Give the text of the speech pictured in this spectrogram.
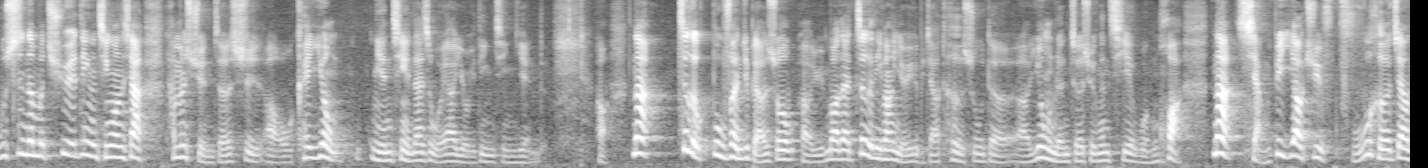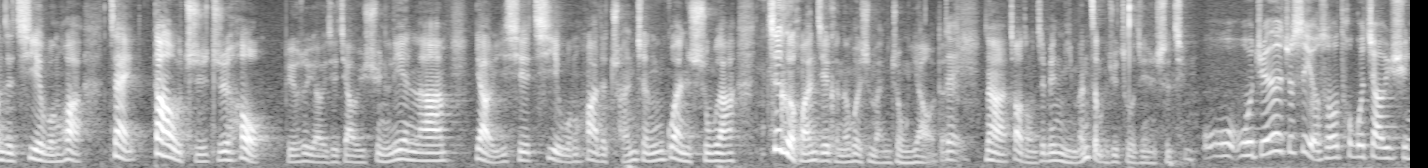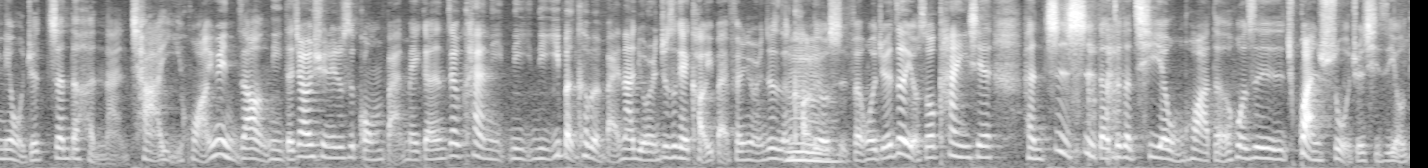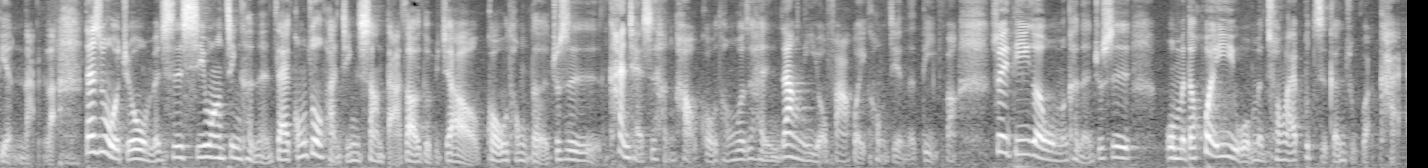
不是那么确定的情况下，他们选择是哦，我可以用年轻人，但是我要有一定经验的。好，那这个部分就表示说，呃，云豹在这个地方有一个比较特殊的呃用人哲学跟企业文化。那想必要去符合这样子企业文化，在到职之后。比如说要有一些教育训练啦，要有一些企业文化的传承灌输啦，这个环节可能会是蛮重要的。对，那赵总这边你们怎么去做这件事情？我我觉得就是有时候透过教育训练，我觉得真的很难差异化，因为你知道你的教育训练就是公版，每个人就看你你你一本课本白，那有人就是可以考一百分，有人就是能考六十分。我觉得这有时候看一些很制式的这个企业文化的或者是灌输，我觉得其实有点难啦。但是我觉得我们是希望尽可能在工作环境上打造一个比较。要沟通的，就是看起来是很好沟通，或者很让你有发挥空间的地方。所以第一个，我们可能就是我们的会议，我们从来不只跟主管开，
